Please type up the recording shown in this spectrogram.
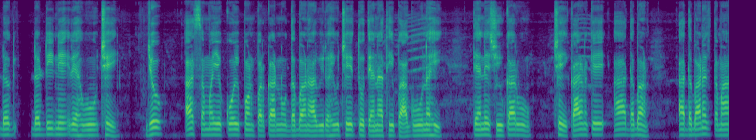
ડગ ડડીને રહેવું છે. જો આ સમયે કોઈ પણ પ્રકારનું દબાણ આવી રહ્યું છે તો તેનાથી ભાગવું નહીં, તેને સ્વીકારવું છે કારણ કે આ દબાણ આ દબાણ જ તમા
